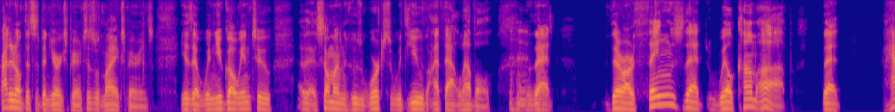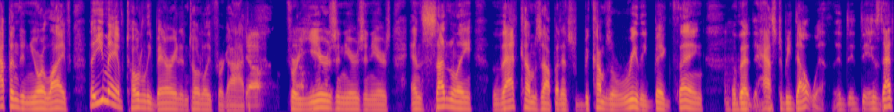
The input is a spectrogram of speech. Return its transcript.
I don't know if this has been your experience. This was my experience. Is that when you go into uh, someone who works with you at that level, mm-hmm. that there are things that will come up that happened in your life that you may have totally buried and totally forgot. Yeah for yeah. years and years and years and suddenly that comes up and it becomes a really big thing mm-hmm. that has to be dealt with is that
